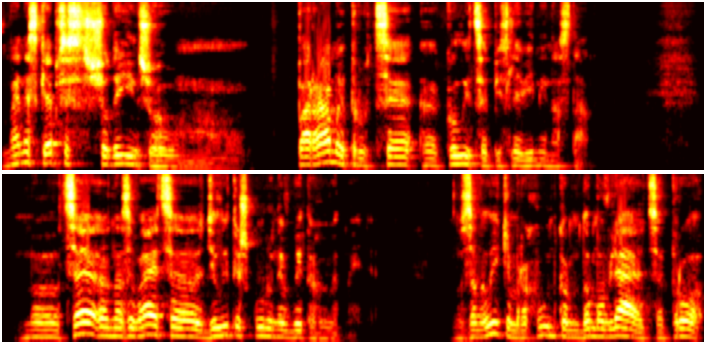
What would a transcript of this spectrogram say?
В мене скепсис щодо іншого параметру це е, коли це після війни настане. Ну, Це називається ділити шкуру невбитого ведмедя. За великим рахунком домовляються про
